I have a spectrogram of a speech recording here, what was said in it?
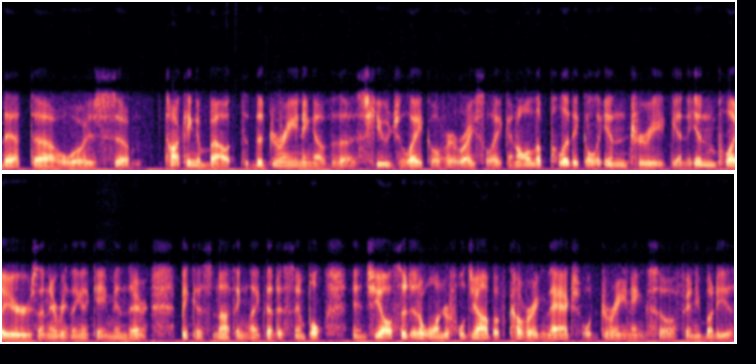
that uh, was um, talking about the draining of this huge lake over at Rice Lake and all the political intrigue and in players and everything that came in there because nothing like that is simple. And she also did a wonderful job of covering the actual draining. So if anybody is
